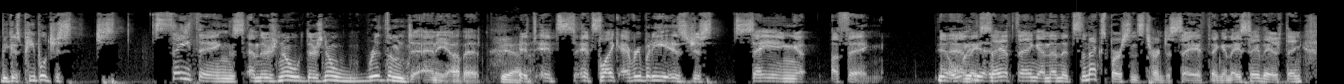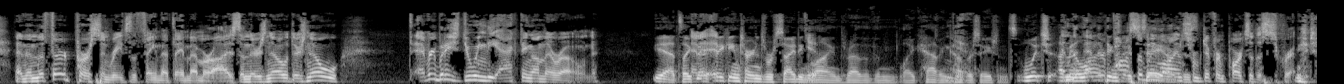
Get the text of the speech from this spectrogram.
because people just, just say things, and there's no there's no rhythm to any of it. Yeah. It, it's it's like everybody is just saying a thing. Yeah, and well, they yeah. say a thing, and then it's the next person's turn to say a thing, and they say their thing, and then the third person reads the thing that they memorized, and there's no, there's no, everybody's doing the acting on their own. Yeah, it's like And they're it- taking turns reciting Yeah. lines rather than like having conversations. Which I And, mean, a and lot of things they possibly say are lines just- from different parts of the script.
